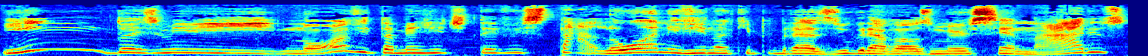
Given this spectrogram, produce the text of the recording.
Em 2009 também a gente teve o Stallone vindo aqui pro Brasil gravar Os Mercenários,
